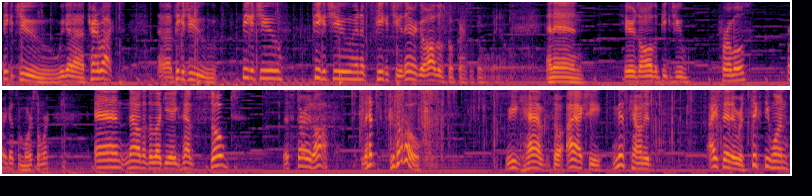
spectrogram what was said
Pikachu. We got a trainer box. Uh, Pikachu. Pikachu. Pikachu and a Pikachu. There we go. All those code cards. Let's away now. And then here's all the Pikachu promos. Probably got some more somewhere. And now that the lucky eggs have soaked, let's start it off. Let's go. We have, so I actually miscounted. I said it was 61.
